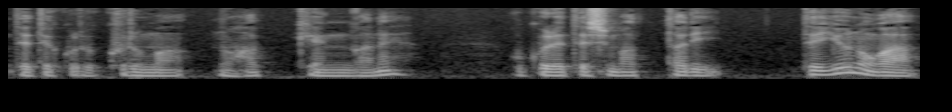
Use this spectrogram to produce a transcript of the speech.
出てくる車の発見がね、遅れてしまったりっていうのが、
